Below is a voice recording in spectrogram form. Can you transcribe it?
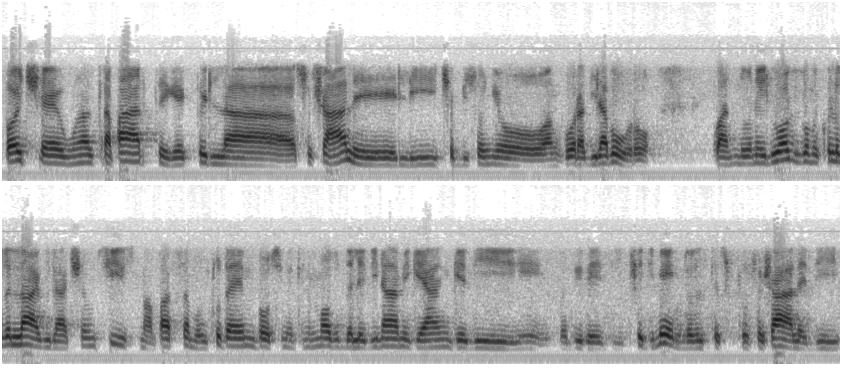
Poi c'è un'altra parte che è quella sociale e lì c'è bisogno ancora di lavoro quando nei luoghi come quello dell'Aquila c'è un sisma, passa molto tempo, si mettono in moto delle dinamiche anche di, dire, di cedimento del tessuto sociale, di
